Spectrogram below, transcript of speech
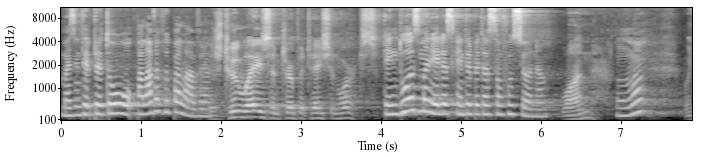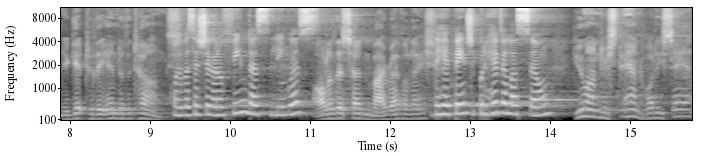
Mas interpretou palavra por palavra. There's two ways interpretation works. Tem duas maneiras que a interpretação funciona. One, Uma, when you get to the end of the tongues, quando você chega no fim das línguas, all of a sudden by revelation, de repente, por revelação, you understand what he said.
